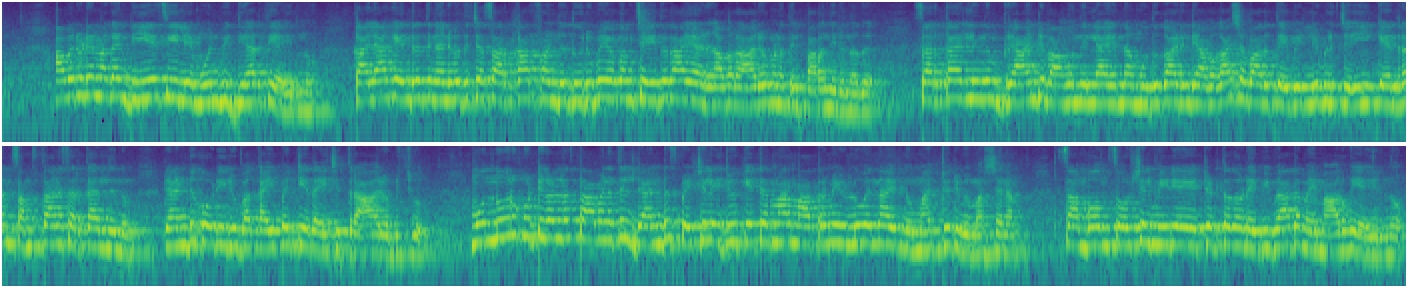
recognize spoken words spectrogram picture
അവരുടെ മകൻ ഡി എ സിയിലെ മുൻ വിദ്യാർത്ഥിയായിരുന്നു. കലാകേന്ദ്രത്തിന് അനുവദിച്ച സർക്കാർ ഫണ്ട് ദുരുപയോഗം ചെയ്തതായാണ് അവർ ആരോപണത്തിൽ പറഞ്ഞിരുന്നത്. സർക്കാരിൽ നിന്നും ഗ്രാന്റ് വാങ്ങുന്നില്ല എന്ന മുതുകാടിന്റെ അവകാശവാദത്തെ വെല്ലുവിളിച്ച് ഈ കേന്ദ്രം സംസ്ഥാന സർക്കാരിൽ നിന്നും രണ്ട് കോടി രൂപ കൈപ്പറ്റിയതായി ചിത്ര ആരോപിച്ചു. മുന്നൂറ് കുട്ടികളുടെ സ്ഥാപനത്തിൽ രണ്ട് സ്പെഷ്യൽ എഡ്യൂക്കേറ്റർമാർ മാത്രമേ ഉള്ളൂ എന്നായിരുന്നു മറ്റൊരു വിമർശനം. സംഭവം സോഷ്യൽ മീഡിയ ഏറ്റെടുത്തതോടെ വിവാദമായി മാറുകയായിരുന്നു.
